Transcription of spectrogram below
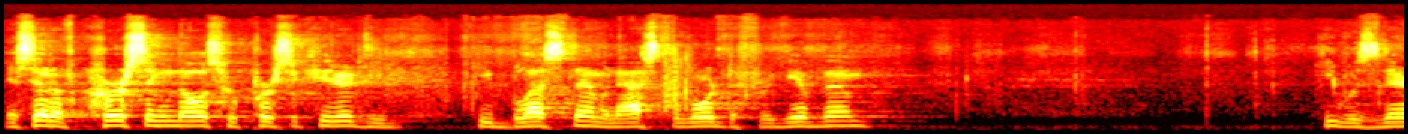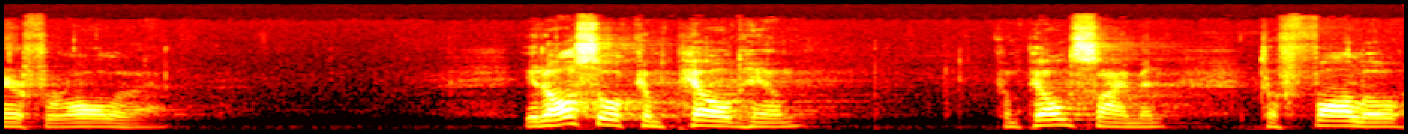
Instead of cursing those who persecuted, he, he blessed them and asked the Lord to forgive them. He was there for all of that. It also compelled him, compelled Simon, to follow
